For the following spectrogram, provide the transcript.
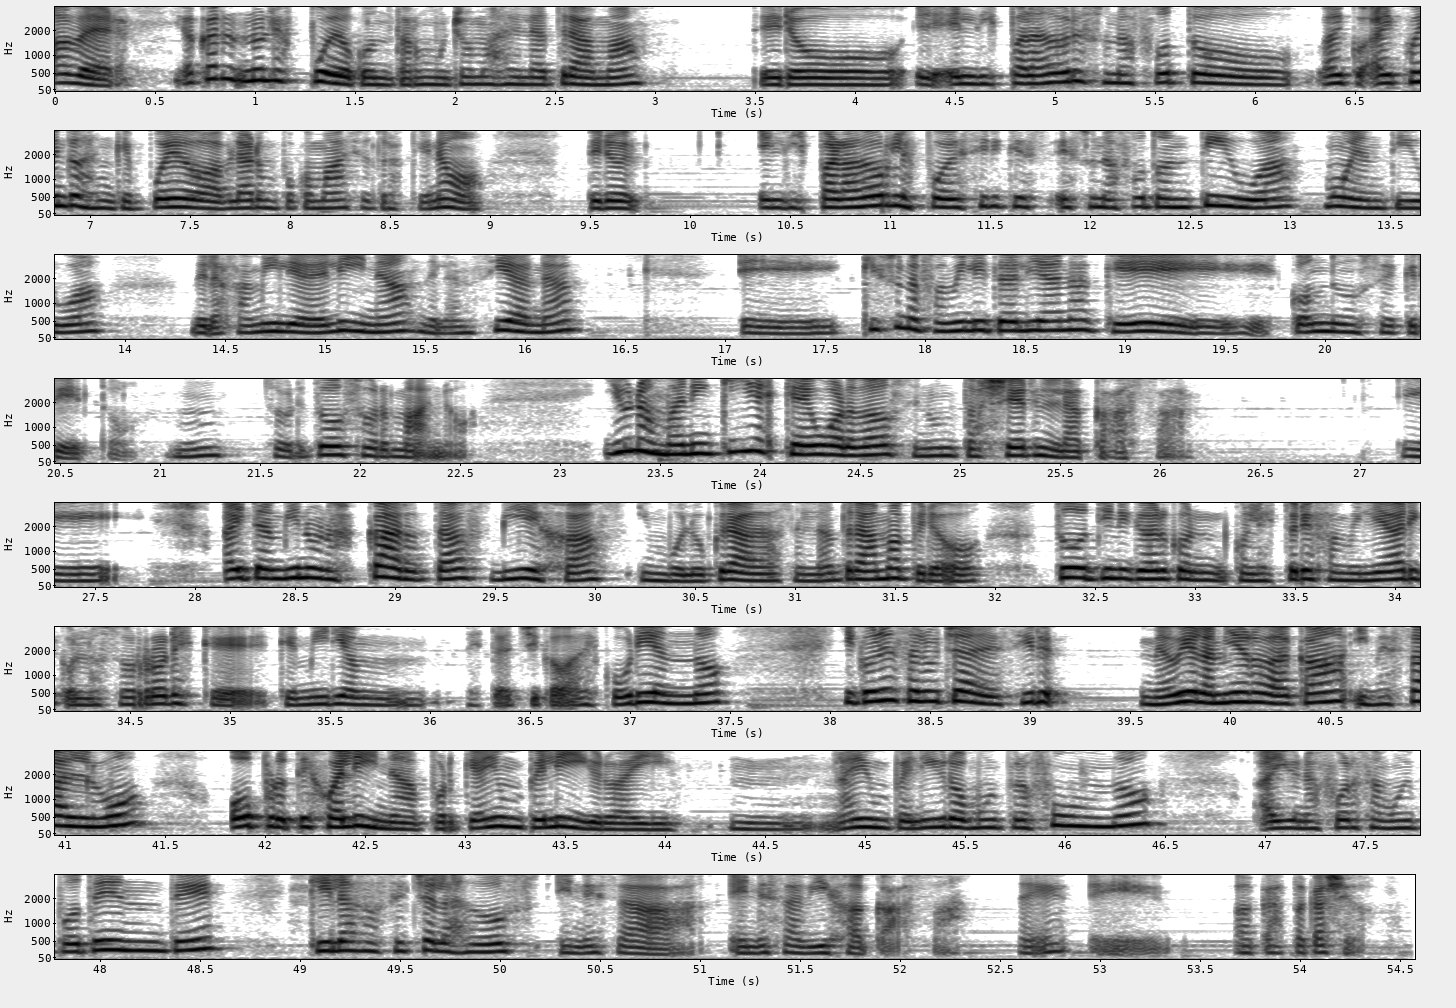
A ver, acá no les puedo contar mucho más de la trama, pero el, disparador es una foto, hay, hay, cuentos en que puedo hablar un poco más y otros que no, pero el disparador les puedo decir que es, una foto antigua, muy antigua, de la familia de Lina, de la anciana, eh, que es una familia italiana que esconde un secreto, sobre todo su hermano, y unos maniquíes que hay guardados en un taller en la casa. Eh, hay también unas cartas viejas involucradas en la trama, pero todo tiene que ver con, la historia familiar y con los horrores que, Miriam, esta chica, va descubriendo. Y con esa lucha de decir, me voy a la mierda acá y me salvo, o protejo a Lina, porque hay un peligro ahí. Mm, hay un peligro muy profundo, hay una fuerza muy potente que las acecha las dos en esa, en esa vieja casa. ¿eh? Eh, acá hasta acá llegamos.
